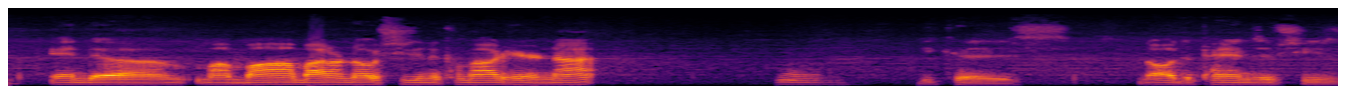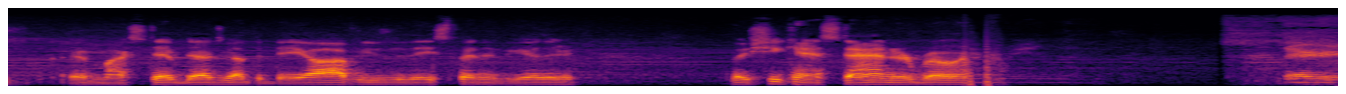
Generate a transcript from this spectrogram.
and uh, my mom, I don't know if she's gonna come out here or not Hmm. because it all depends if she's if my stepdad's got the day off. Usually they spend it together, but she can't stand her, bro. They're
